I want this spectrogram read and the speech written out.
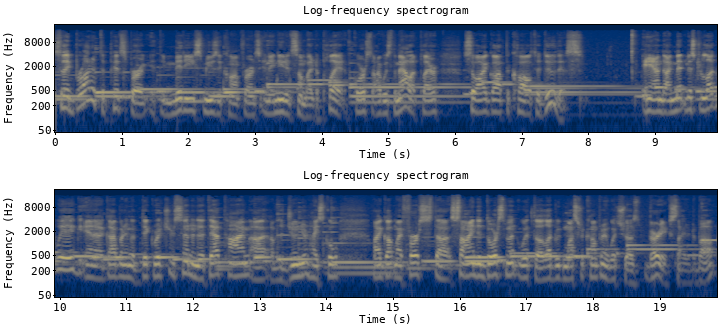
So they brought it to Pittsburgh at the Mideast Music Conference, and they needed somebody to play it. Of course, I was the mallet player, so I got the call to do this. And I met Mr. Ludwig and a guy by the name of Dick Richardson, and at that time, uh, I was a junior in high school. I got my first uh, signed endorsement with the Ludwig Musser Company, which I was very excited about.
